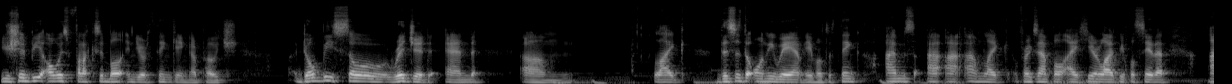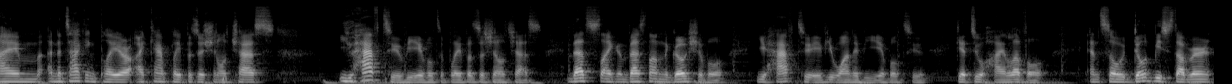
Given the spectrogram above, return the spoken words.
you should be always flexible in your thinking approach. Don't be so rigid and um, like this is the only way I'm able to think. I'm I, I'm like for example, I hear a lot of people say that I'm an attacking player. I can't play positional chess. You have to be able to play positional chess. That's like that's not negotiable. You have to if you want to be able to get to a high level. And so don't be stubborn.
